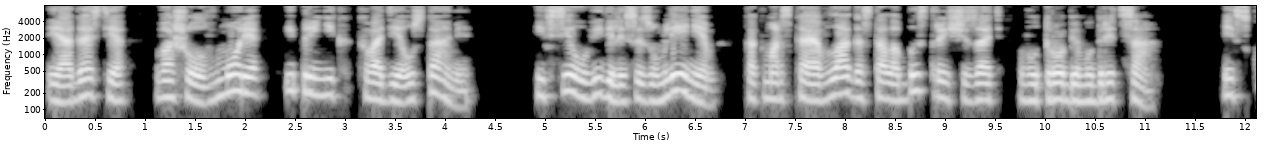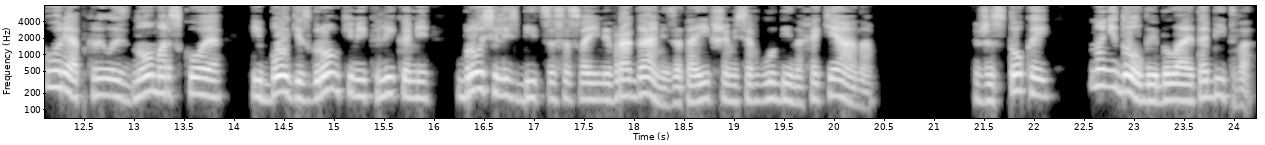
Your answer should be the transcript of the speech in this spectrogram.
И Агастия вошел в море и приник к воде устами. И все увидели с изумлением, как морская влага стала быстро исчезать в утробе мудреца. И вскоре открылось дно морское, и боги с громкими кликами бросились биться со своими врагами, затаившимися в глубинах океана. Жестокой, но недолгой была эта битва.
